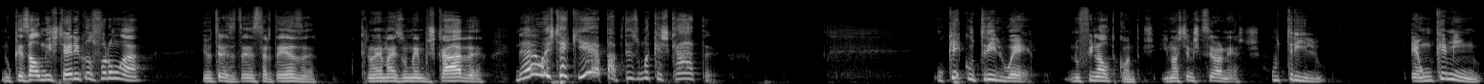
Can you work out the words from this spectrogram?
no Casal Mistério, que eles foram lá. Eu, Teresa, tenho certeza que não é mais uma emboscada. Não, este é que é, pá, tens uma cascata. O que é que o trilho é, no final de contas? E nós temos que ser honestos. O trilho é um caminho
